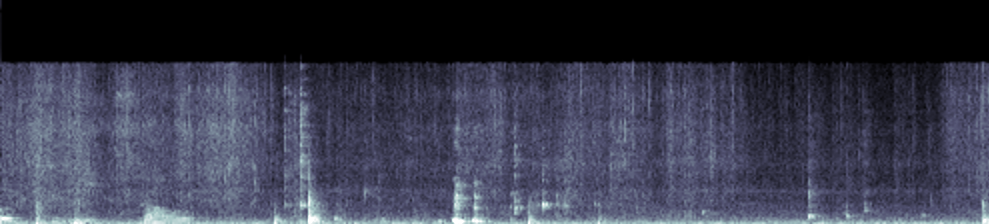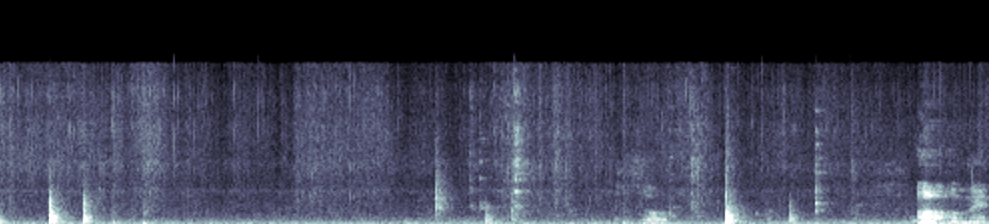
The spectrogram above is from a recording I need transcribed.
Okay, so So. Oh man.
